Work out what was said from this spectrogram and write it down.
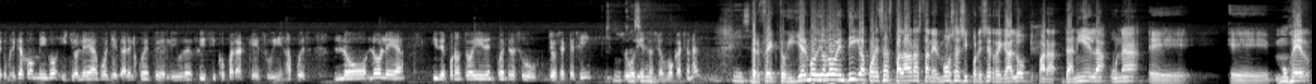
se comunica conmigo y yo le hago llegar el cuento del libro en físico para que su hija pues lo, lo lea y de pronto ahí encuentre su, yo sé que sí, su, orientación vocacional. Perfecto. Guillermo, Dios lo bendiga por esas palabras tan hermosas y por ese regalo para Daniela, una eh, eh, mujer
